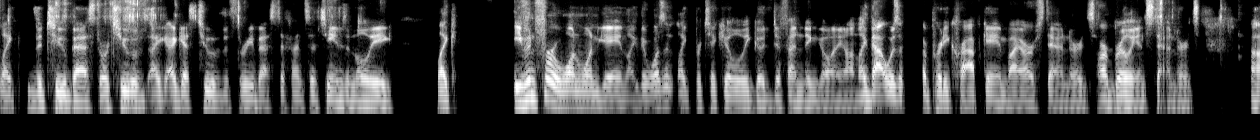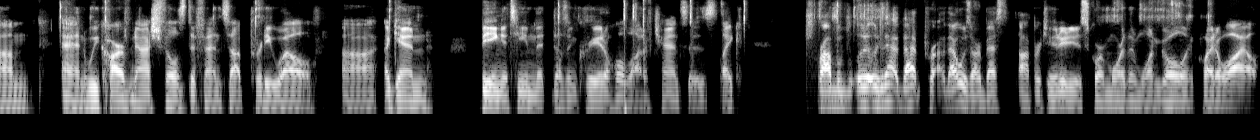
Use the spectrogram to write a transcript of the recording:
like the two best or two of I, I guess two of the three best defensive teams in the league, like even for a one-one game, like there wasn't like particularly good defending going on. Like that was a, a pretty crap game by our standards, our brilliant standards. Um, and we carved Nashville's defense up pretty well. Uh, again, being a team that doesn't create a whole lot of chances, like probably that that that was our best opportunity to score more than one goal in quite a while,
